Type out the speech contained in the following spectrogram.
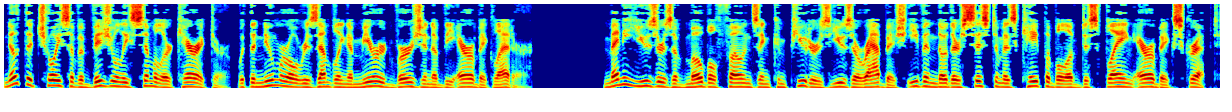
Note the choice of a visually similar character, with the numeral resembling a mirrored version of the Arabic letter. Many users of mobile phones and computers use Arabish even though their system is capable of displaying Arabic script.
